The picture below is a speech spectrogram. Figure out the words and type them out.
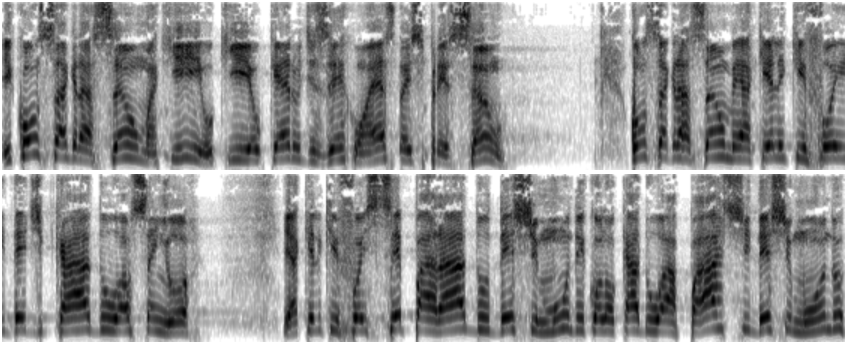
E consagração aqui, o que eu quero dizer com esta expressão, consagração é aquele que foi dedicado ao Senhor. É aquele que foi separado deste mundo e colocado à parte deste mundo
